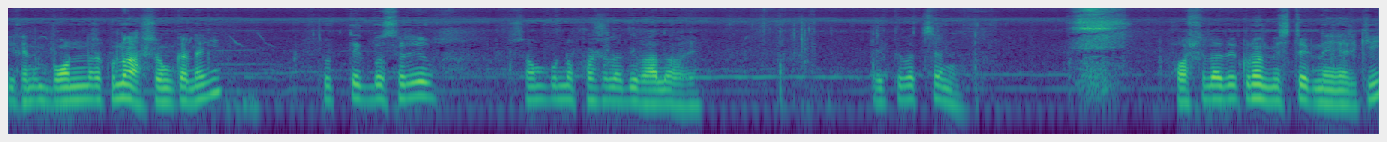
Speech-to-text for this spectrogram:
এখানে বন্যার কোনো আশঙ্কা নেই। প্রত্যেক বছরে সম্পূর্ণ ফসলাদি ভালো হয়। দেখতে পাচ্ছেন? ফসলাদির কোনো মিস্টেক নেই আর কি।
